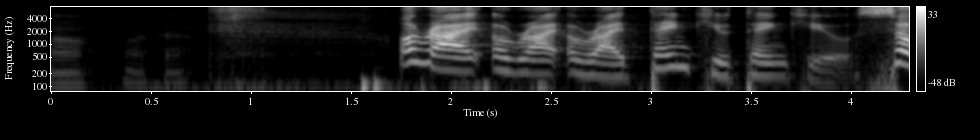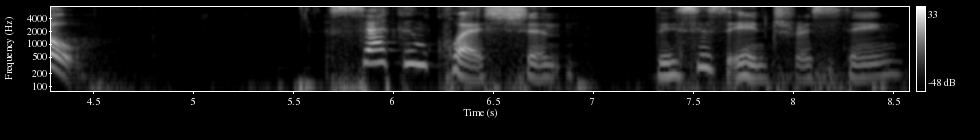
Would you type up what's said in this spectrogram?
Oh, okay. All right, all right, all right. Thank you, thank you. So, second question. This is interesting.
